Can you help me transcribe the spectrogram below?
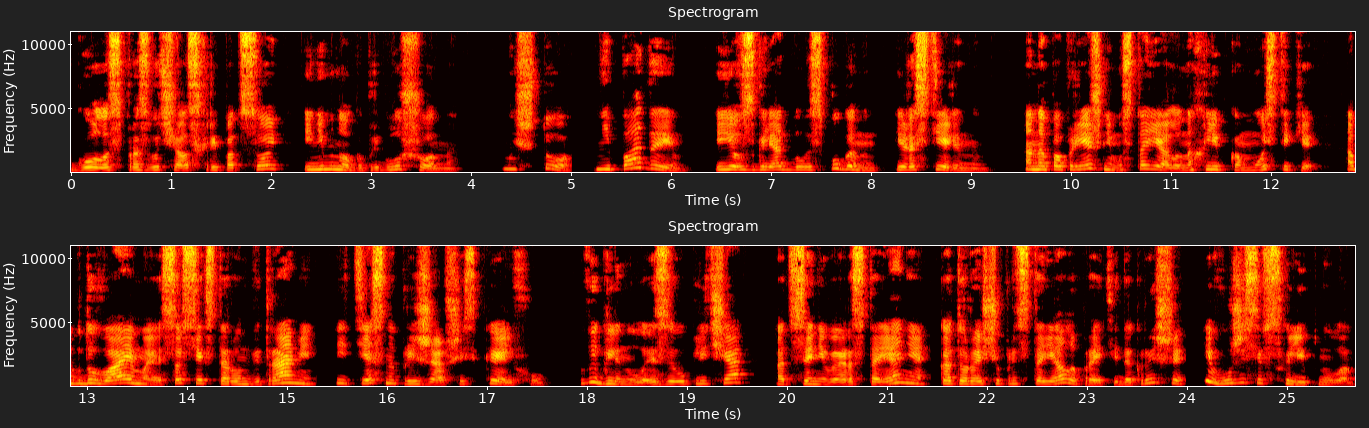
Голос прозвучал с хрипотцой и немного приглушенно. «Мы что, не падаем?» Ее взгляд был испуганным и растерянным. Она по-прежнему стояла на хлипком мостике, обдуваемая со всех сторон ветрами и тесно прижавшись к эльфу. Выглянула из его плеча, оценивая расстояние, которое еще предстояло пройти до крыши, и в ужасе всхлипнула.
